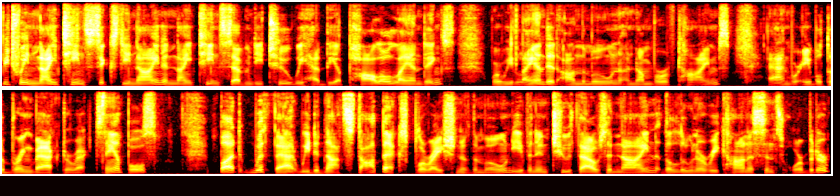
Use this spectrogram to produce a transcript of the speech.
Between 1969 and 1972 we had the Apollo landings where we landed on the moon a number of times and were able to bring back direct samples. But with that we did not stop exploration of the moon. Even in 2009 the lunar reconnaissance orbiter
